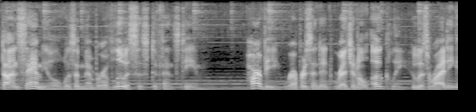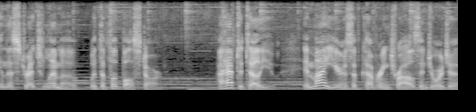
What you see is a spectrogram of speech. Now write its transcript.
Don Samuel was a member of Lewis's defense team. Harvey represented Reginald Oakley, who was riding in the stretch limo with the football star. I have to tell you, In my years of covering trials in Georgia,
